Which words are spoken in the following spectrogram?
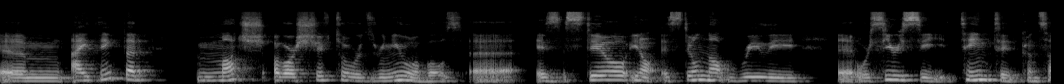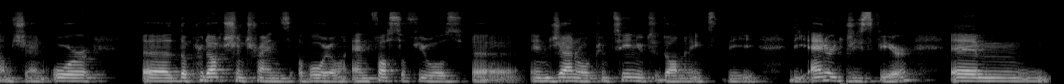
um, I think that much of our shift towards renewables uh, is still you know is still not really or seriously tainted consumption or uh, the production trends of oil and fossil fuels uh, in general continue to dominate the the energy sphere. Um,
